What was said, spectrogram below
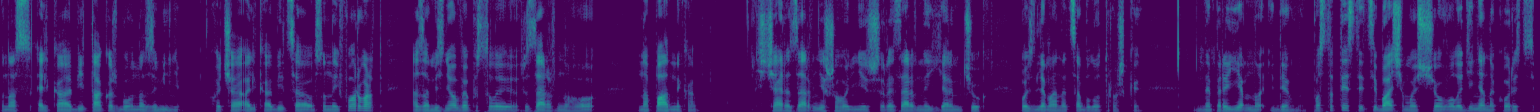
у нас Ель Каабі також був на заміні. Хоча Ель Каабі це основний форвард, а замість нього випустили резервного нападника ще резервнішого, ніж резервний Яремчук. Ось для мене це було трошки неприємно і дивно. По статистиці бачимо, що володіння на користь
